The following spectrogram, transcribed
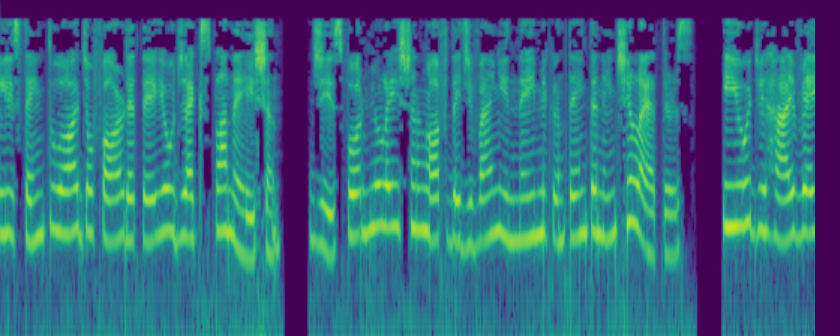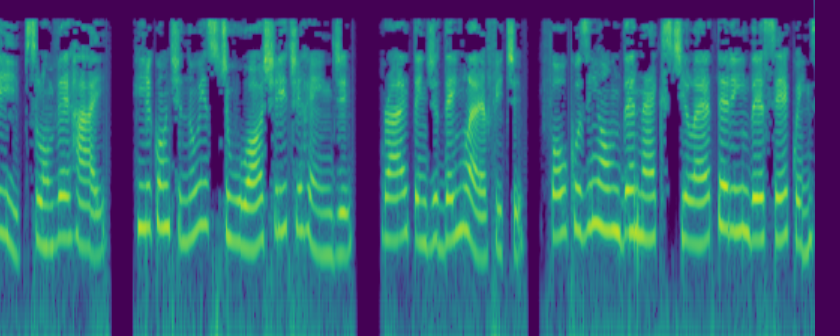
Listen to audio for detailed explanation. This formulation of the divine name contained letters. Yud Hai V Y V Hai. He continues to wash it hand. Right and then left. Focusing on the next letter in the sequence.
